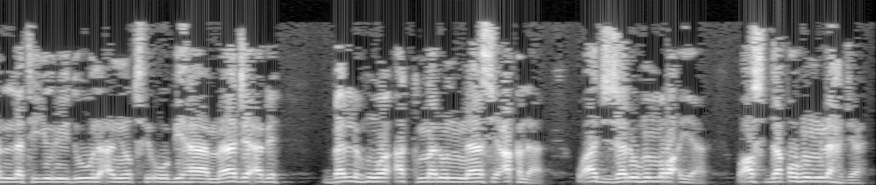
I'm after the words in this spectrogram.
التي يريدون أن يطفئوا بها ما جاء به بل هو أكمل الناس عقلا وأجزلهم رأيا وأصدقهم لهجة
